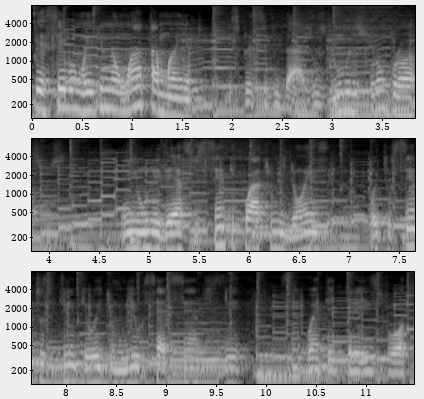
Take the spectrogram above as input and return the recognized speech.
percebam aí que não há tamanha expressividade, os números foram próximos. Em um universo de 104 milhões 838.753 votos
